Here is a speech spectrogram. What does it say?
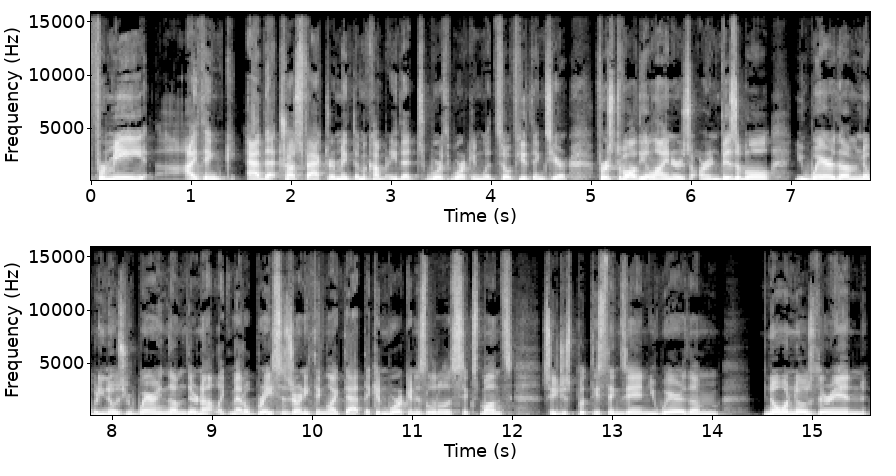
for me, I think add that trust factor and make them a company that's worth working with. So, a few things here. First of all, the aligners are invisible. You wear them, nobody knows you're wearing them. They're not like metal braces or anything like that. They can work in as little as six months. So, you just put these things in, you wear them, no one knows they're in.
